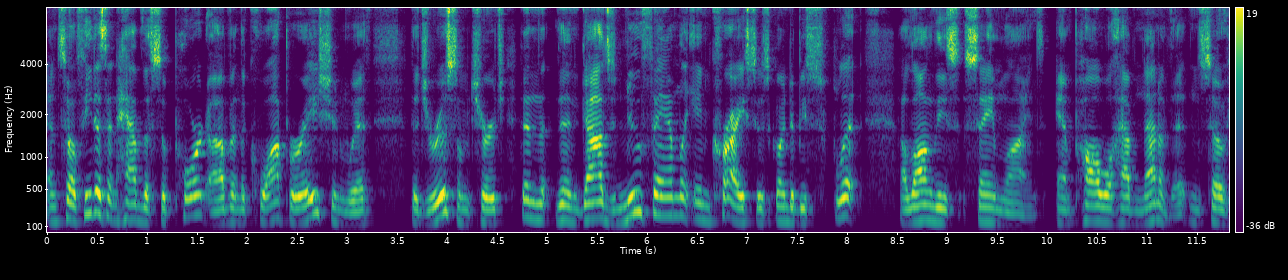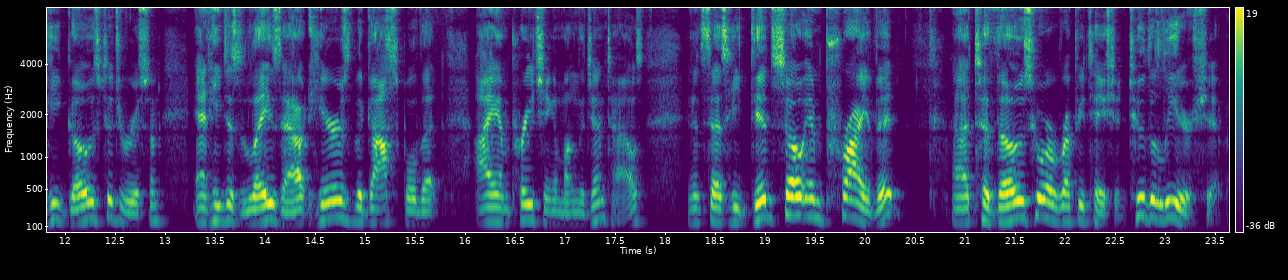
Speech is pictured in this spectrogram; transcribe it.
And so, if he doesn't have the support of and the cooperation with the Jerusalem church, then, then God's new family in Christ is going to be split along these same lines. And Paul will have none of it. And so, he goes to Jerusalem and he just lays out here's the gospel that I am preaching among the Gentiles. And it says, He did so in private uh, to those who are reputation, to the leadership.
